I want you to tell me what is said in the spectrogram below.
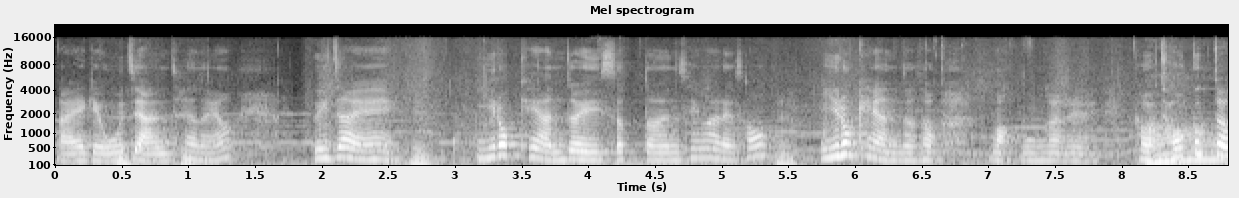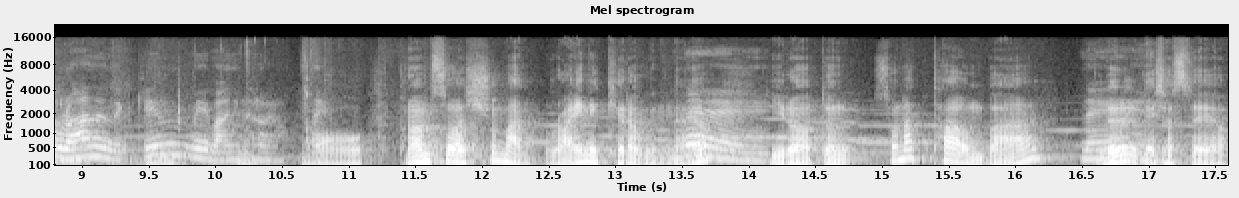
나에게 오지 음. 않잖아요. 의자에 음. 이렇게 앉아 있었던 생활에서 음. 이렇게 앉아서 막 뭔가를 더 아. 적극적으로 하는 느낌이 많이 들어요. 네. 어, 브람스와 슈만, 라이네케라고 있나요? 네. 이런 어떤 소나타 음반을 네. 내셨어요.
